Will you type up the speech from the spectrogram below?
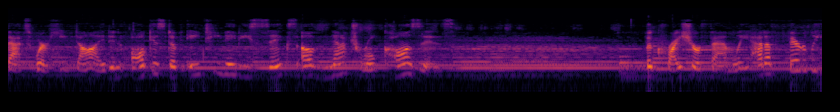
That's where he died in August of 1886 of natural causes. The Kreischer family had a fairly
